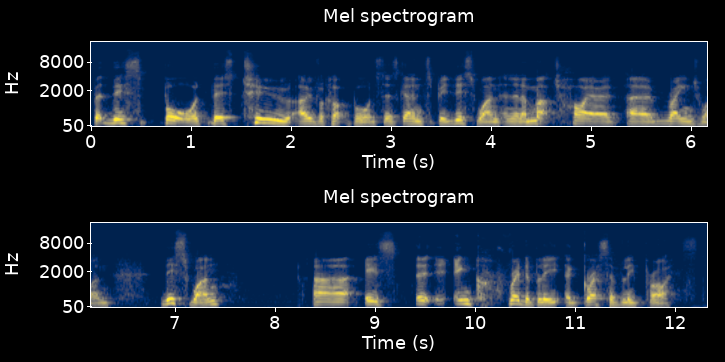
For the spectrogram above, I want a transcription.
But this board, there's two overclock boards. There's going to be this one and then a much higher uh, range one. This one uh, is uh, incredibly aggressively priced.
